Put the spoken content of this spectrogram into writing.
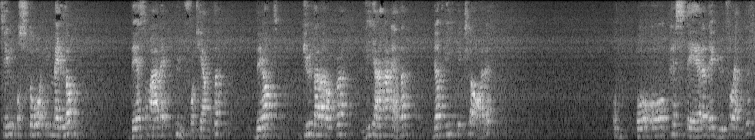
Til å stå imellom det som er det ufortjente. Det at Gud er der oppe, vi er her nede. Det at vi ikke klarer å, å, å prestere det Gud forventer.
